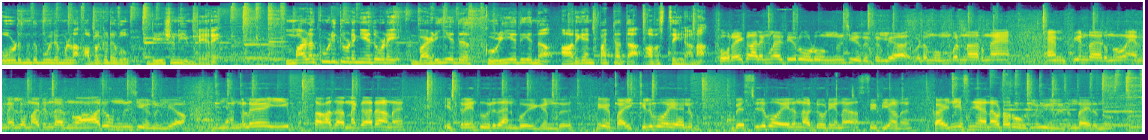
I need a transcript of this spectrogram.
ഓടുന്നത് മൂലമുള്ള അപകടവും ഭീഷണിയും വേറെ. മഴ കൂടി തുടങ്ങിയതോടെ വഴിയത് കുഴിയത് എന്ന് അറിയാൻ പറ്റാത്ത അവസ്ഥയിലാണ്. കുറെ കാലങ്ങളായിട്ട് ഈ റോഡ് ഒന്നും ചെയ്തിട്ടില്ല. ഇവിടെ മുമ്പുണ്ടായിരുന്ന എം പി ഉണ്ടായിരുന്നു എം എൽ എമാരുണ്ടായിരുന്നു. ആരും ഒന്നും ചെയ്യുന്നില്ല ഞങ്ങൾ ഈ സാധാരണക്കാരാണ് ഇത്രയും ദുരിതം അനുഭവിക്കുന്നത്. ബൈക്കിൽ പോയാലും ബസ്സിൽ പോയാലും നടുപൊടിയുന്ന സ്ഥിതിയാണ്. കഴിഞ്ഞ ദിവസം ഞാൻ അവിടെ റോഡിൽ വീണിട്ടുണ്ടായിരുന്നു.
